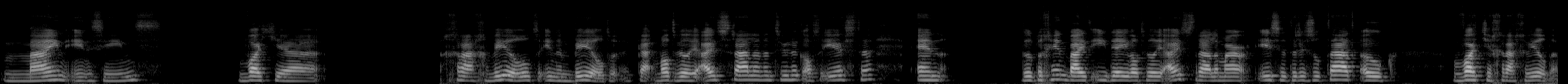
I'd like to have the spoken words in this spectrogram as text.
mijn inziens wat je graag wilt in een beeld. Wat wil je uitstralen natuurlijk als eerste. En dat begint bij het idee wat wil je uitstralen, maar is het resultaat ook wat je graag wilde?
